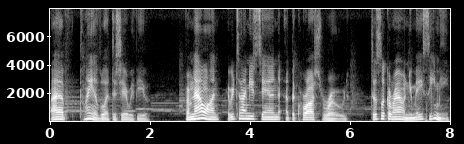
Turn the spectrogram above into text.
I have plenty of luck to share with you. From now on, every time you stand at the crossroad, just look around, you may see me.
